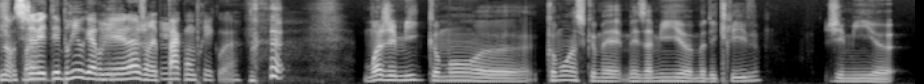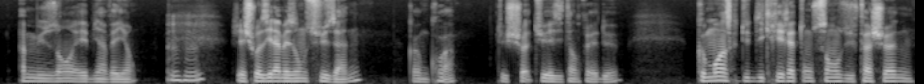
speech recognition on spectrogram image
Non, si j'avais été Brie ou Gabriella, j'aurais Mm. pas compris quoi. Moi, j'ai mis comment, euh, comment est-ce que mes, mes amis euh, me décrivent. J'ai mis euh, amusant et bienveillant. Mhm. J'ai choisi la maison de Suzanne. Comme quoi, tu, tu hésites entre les deux. Comment est-ce que tu décrirais ton sens du fashion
